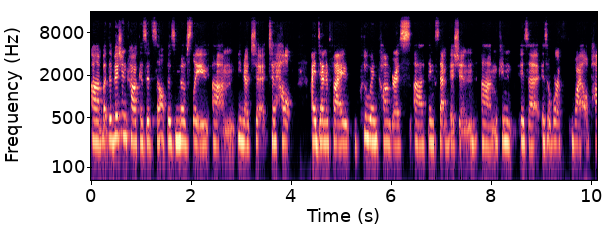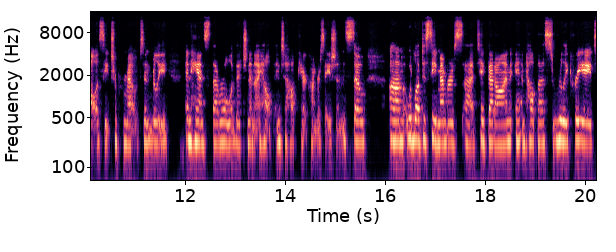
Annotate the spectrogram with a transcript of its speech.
Uh, but the Vision Caucus itself is mostly, um, you know, to, to help identify who in Congress uh, thinks that vision um, can is a is a worthwhile policy to promote and really enhance the role of vision and eye health into healthcare conversations. So um, would love to see members uh, take that on and help us really create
